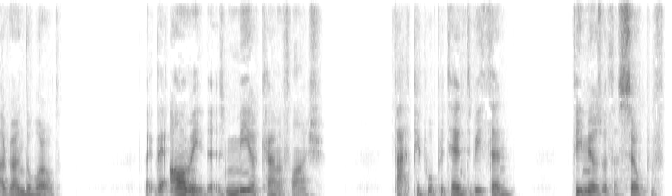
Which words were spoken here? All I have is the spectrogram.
around the world? Like the army that is mere camouflage. Fat people pretend to be thin. Females with a self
